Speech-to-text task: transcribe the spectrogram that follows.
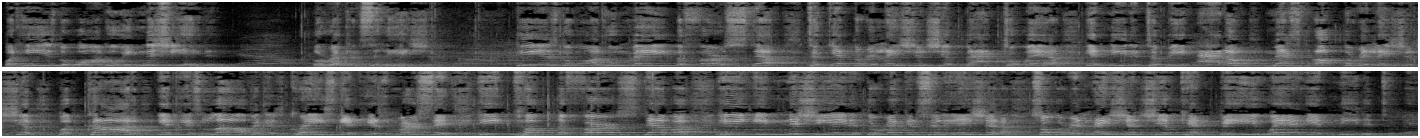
But he's the one who initiated the reconciliation. He is the one who made the first step to get the relationship back to where it needed to be. Adam messed up the relationship, but God, in his love, in his grace, in his mercy, he took the first step. He initiated the reconciliation so the relationship can be where it needed to be.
